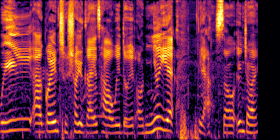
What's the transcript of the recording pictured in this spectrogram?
we are going to show you guys how we do it on New Year. Yeah, so enjoy.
